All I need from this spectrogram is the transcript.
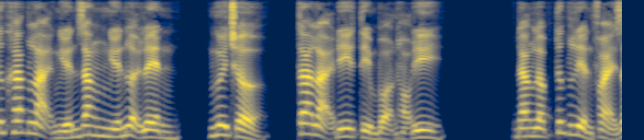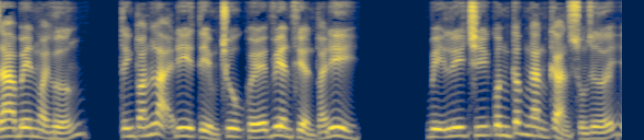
Tức khắc lại nghiến răng nghiến lợi lên, ngươi chờ, ta lại đi tìm bọn họ đi. Đang lập tức liền phải ra bên ngoài hướng, tính toán lại đi tìm Chu Quế Viên phiền toái đi. Bị Lý Trí Quân cấp ngăn cản xuống dưới.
